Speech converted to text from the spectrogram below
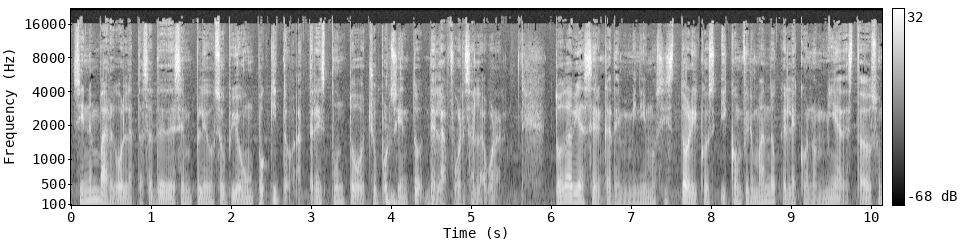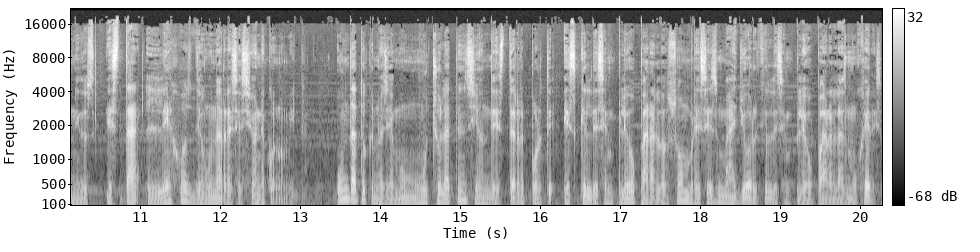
Sin embargo, la tasa de desempleo subió un poquito a 3.8% de la fuerza laboral todavía cerca de mínimos históricos y confirmando que la economía de Estados Unidos está lejos de una recesión económica. Un dato que nos llamó mucho la atención de este reporte es que el desempleo para los hombres es mayor que el desempleo para las mujeres.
